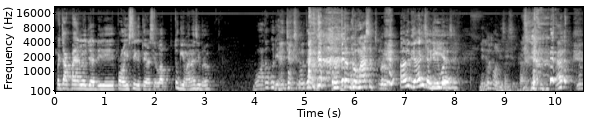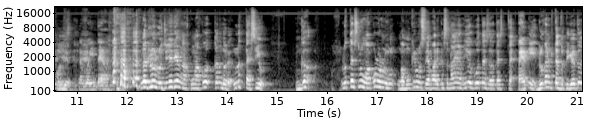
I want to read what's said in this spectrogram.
pencapaian lu jadi polisi gitu ya silop tuh gimana sih, Bro? Gua nggak tahu gua diajak sebutan. Kebetulan gua masuk, Bro. Oh, lu diajak jadi Iya. polisi. Jadi lu polisi sih kan. Hah? Lu polisi. Nggak gua intel. Enggak dulu lucunya dia ngaku-ngaku kan gue udah lu tes yuk. Enggak. Lu tes lu ngaku lu lu- nggak mungkin lu setiap hari ke Senayan. Iya gue tes tes TNI. Dulu kan kita bertiga tuh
